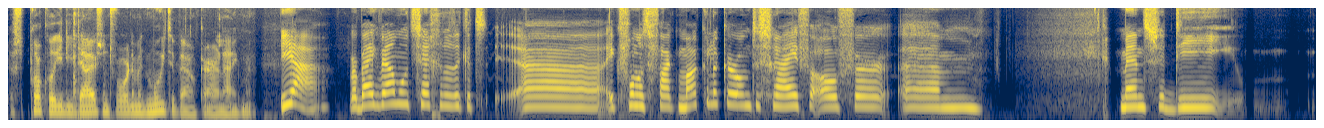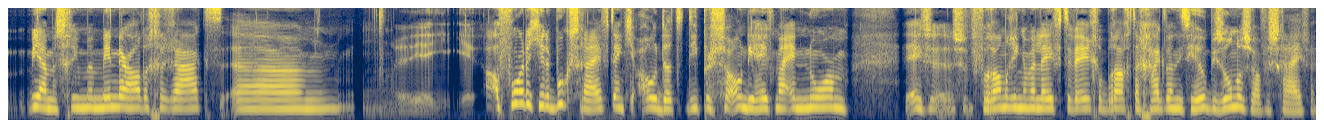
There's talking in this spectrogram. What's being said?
sprokkel je die duizend woorden met moeite bij elkaar, lijkt me. Ja, waarbij ik wel moet zeggen dat ik het... Uh, ik vond het vaak makkelijker om te schrijven over... Um, mensen die ja, misschien me minder hadden geraakt. Uh, voordat je de boek schrijft, denk je, oh, dat die persoon die heeft mij enorm heeft veranderingen in mijn leven teweeg gebracht. Daar ga ik dan iets heel bijzonders over schrijven.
